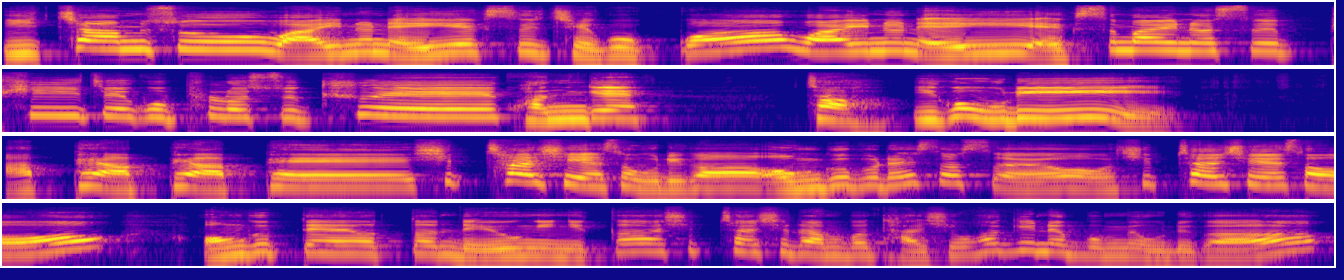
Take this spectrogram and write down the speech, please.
이참수 y는 ax 제곱과 y는 ax 마이너스 p 제곱 플러스 q의 관계. 자, 이거 우리 앞에 앞에 앞에 10차 시에서 우리가 언급을 했었어요. 10차 시에서 언급되었던 내용이니까 10차 시를 한번 다시 확인해 보면 우리가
